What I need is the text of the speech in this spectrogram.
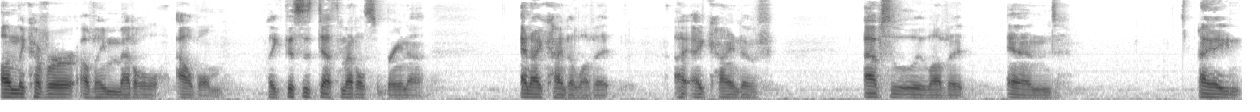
on the cover of a metal album. Like, this is death metal Sabrina, and I kind of love it. I, I kind of absolutely love it. And I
